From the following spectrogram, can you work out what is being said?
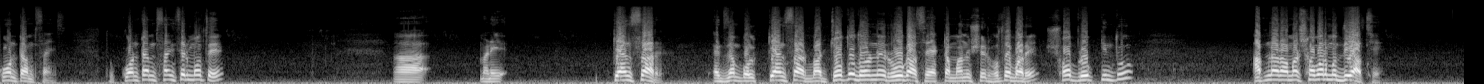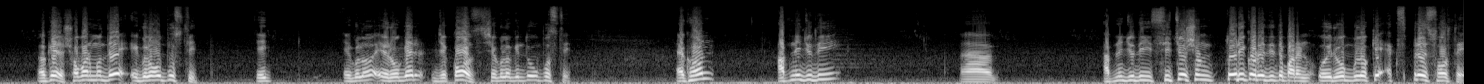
কোয়ান্টাম সায়েন্স তো কোয়ান্টাম সায়েন্সের মতে মানে ক্যান্সার এক্সাম্পল ক্যান্সার বা যত ধরনের রোগ আছে একটা মানুষের হতে পারে, সব রোগ কিন্তু আপনার আমার সবার মধ্যে আছে। ওকে সবার মধ্যে এগুলো উপস্থিত। এই, এগুলো, এই রোগের যে কজ সেগুলো কিন্তু উপস্থিত। এখন আপনি যদি আপনি যদি সিচুয়েশন তৈরি করে দিতে পারেন, ওই রোগগুলোকে এক্সপ্রেস হতে,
